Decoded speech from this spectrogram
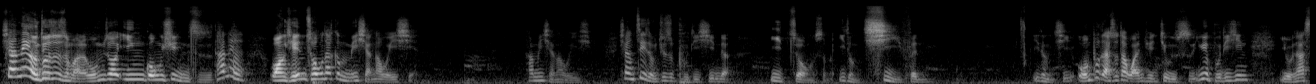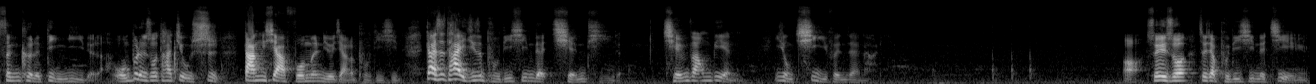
像那种都是什么？我们说因公殉职，他那往前冲，他根本没想到危险，他没想到危险。像这种就是菩提心的一种什么？一种气氛，一种气。我们不敢说它完全就是，因为菩提心有它深刻的定义的啦。我们不能说它就是当下佛门里头讲的菩提心，但是它已经是菩提心的前提了，前方便一种气氛在哪里？啊，所以说这叫菩提心的戒律。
